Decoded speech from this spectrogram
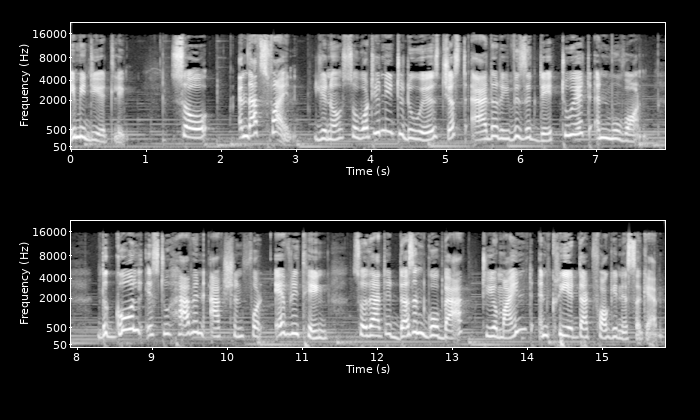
immediately. So, and that's fine, you know. So, what you need to do is just add a revisit date to it and move on. The goal is to have an action for everything so that it doesn't go back to your mind and create that fogginess again.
